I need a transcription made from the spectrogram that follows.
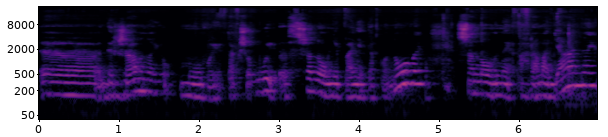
е, державною мовою. Так що, шановні пані та панове, шановні громадяни,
